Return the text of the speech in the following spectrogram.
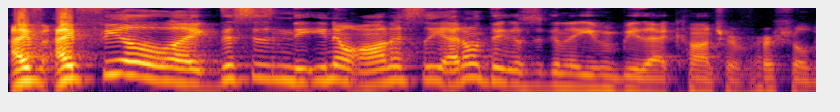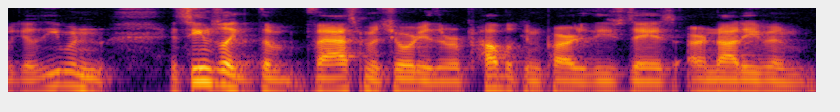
I I feel like this isn't. You know, honestly, I don't think this is going to even be that controversial because even it seems like the vast majority of the Republican Party these days are not even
